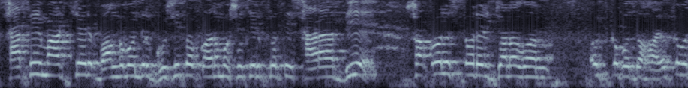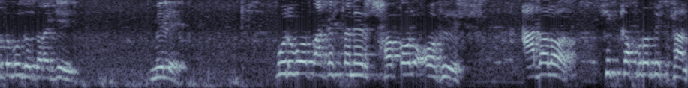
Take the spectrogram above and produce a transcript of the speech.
সাতই মার্চের বঙ্গবন্ধুর ঘোষিত কর্মসূচির প্রতি সাড়া দিয়ে সকল স্তরের জনগণ ঐক্যবদ্ধ হয়। ঐক্যবদ্ধ বুঝো তো নাকি? মিলে। পূর্ব পাকিস্তানের সকল অফিস, আদালত, শিক্ষা প্রতিষ্ঠান,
